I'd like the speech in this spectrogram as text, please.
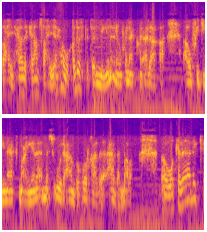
صحيح. هذا الكلام صحيح. وقد اثبت علميا أنه هناك علاقة أو في جينات معينة مسؤولة عن ظهور هذا هذا المرض. وكذلك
